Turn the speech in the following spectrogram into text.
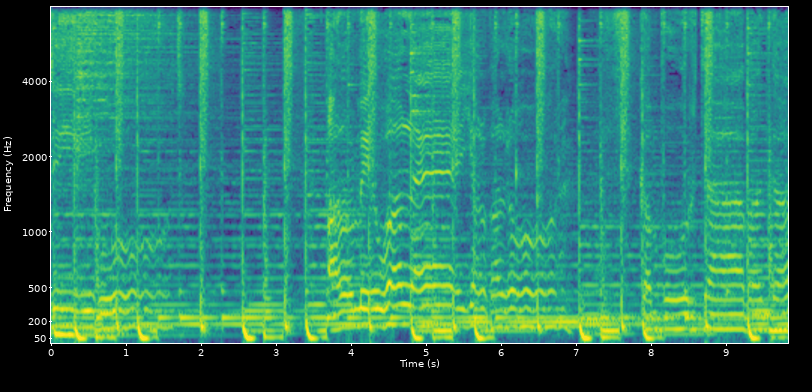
sigut el meu alè i el valor que em portava endavant.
